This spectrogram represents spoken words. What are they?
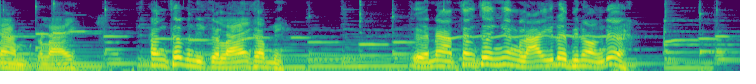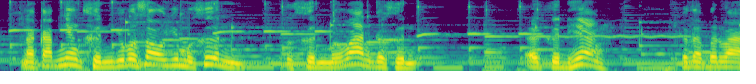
น้ำก็หลทั้งเทิงนี่ก็หลครับนี่เออน้ำทั้งเทิงยังไหลอยู่ด้อพี่น้องเด้อ นะครับยังขึ้นอยู่บ่เศร้าอยู่เมื่อคืนก็ขึ้นเมื่อวานก็ขึ้นเออขึ้นแห้งก็ต้องเป็นว่า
